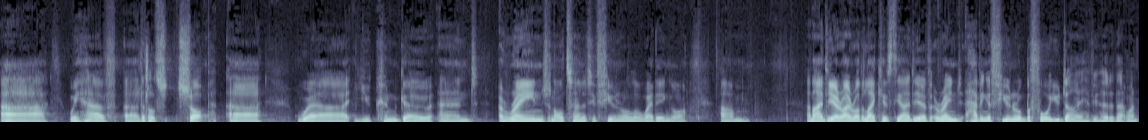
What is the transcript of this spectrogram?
Uh, we have a little shop uh, where you can go and arrange an alternative funeral or wedding or um, an idea I rather like is the idea of arrange, having a funeral before you die. Have you heard of that one?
